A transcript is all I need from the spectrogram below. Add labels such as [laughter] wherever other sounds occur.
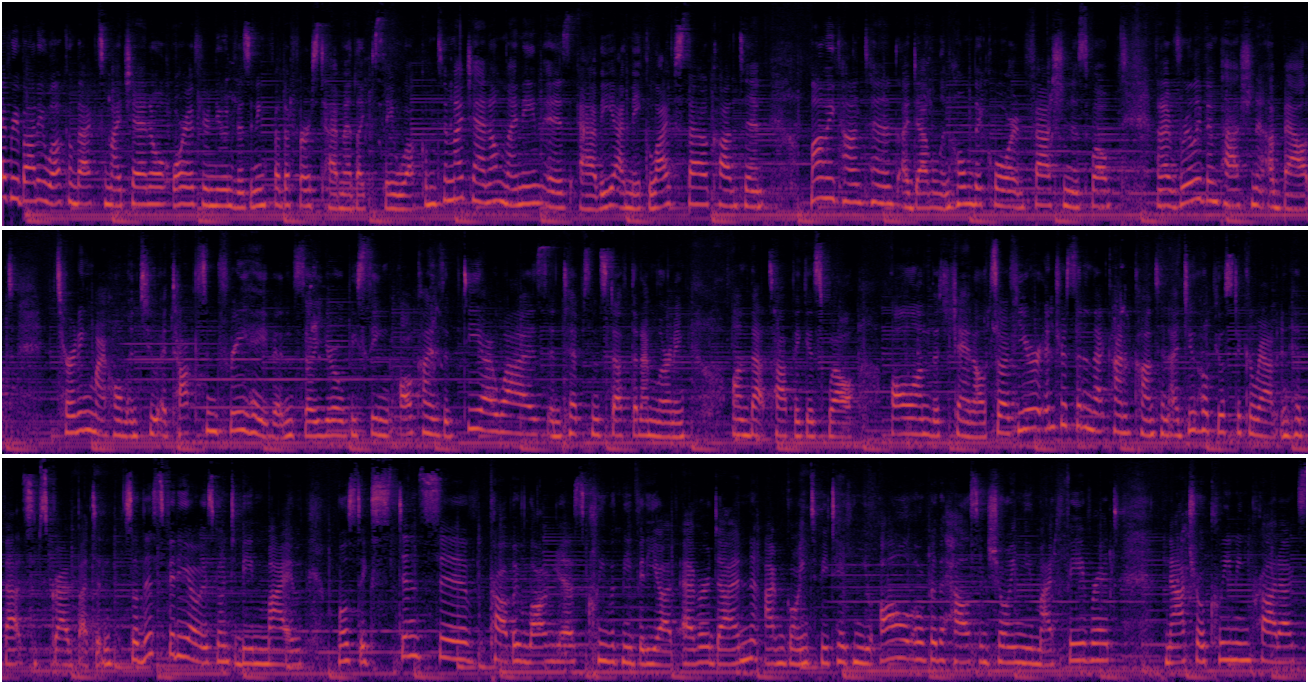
everybody, welcome back to my channel or if you're new and visiting for the first time I'd like to say welcome to my channel. My name is Abby. I make lifestyle content, mommy content, I dabble in home decor and fashion as well and I've really been passionate about turning my home into a toxin-free haven so you'll be seeing all kinds of DIYs and tips and stuff that I'm learning on that topic as well all on this channel. So if you're interested in that kind of content, I do hope you'll stick around and hit that subscribe button. So this video is going to be my most extensive, probably longest clean with me video I've ever done. I'm going to be taking you all over the house and showing you my favorite natural cleaning products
